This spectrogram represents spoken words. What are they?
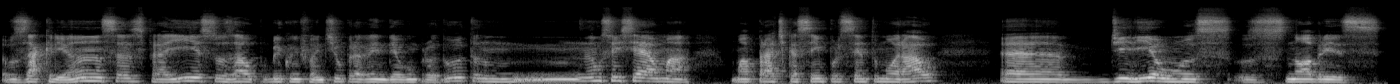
usar crianças para isso, usar o público infantil para vender algum produto. Não, não sei se é uma, uma prática 100% moral. Diriam os, os nobres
